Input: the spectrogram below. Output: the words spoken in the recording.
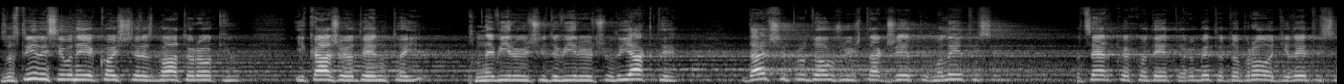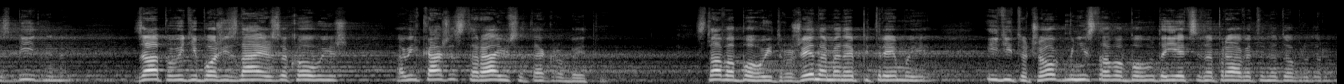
Зустрілися вони якось через багато років і каже один той невіруючий до віруючого, ну як ти далі продовжуєш так жити, молитися, до церкви ходити, робити добро, ділитися з бідними, заповіді Божі знаєш, заховуєш. А він каже, стараюся так робити. Слава Богу, і дружина мене підтримує, і діточок мені, слава Богу, вдається направити на добру дорогу.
